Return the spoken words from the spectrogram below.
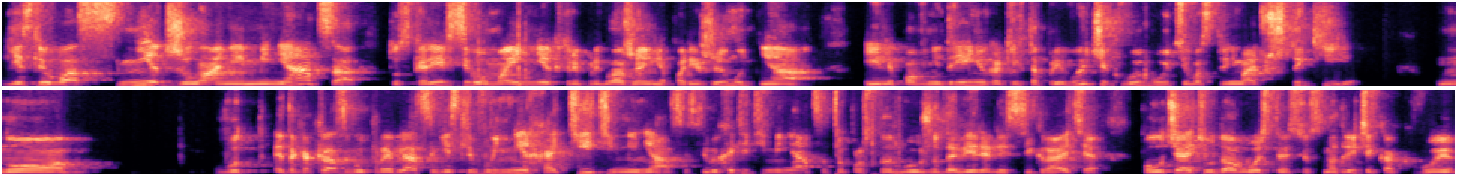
если у вас нет желания меняться, то, скорее всего, мои некоторые предложения по режиму дня или по внедрению каких-то привычек вы будете воспринимать в штыки. Но вот это как раз будет проявляться, если вы не хотите меняться. Если вы хотите меняться, то просто вы уже доверились, играете, получаете удовольствие, все, смотрите, как вы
